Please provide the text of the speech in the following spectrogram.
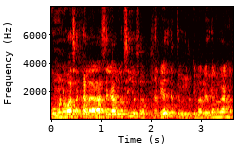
¿cómo no vas a jalar a hacer algo así? O sea, pues arriesgate, güey, el que no arriesga no gana.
